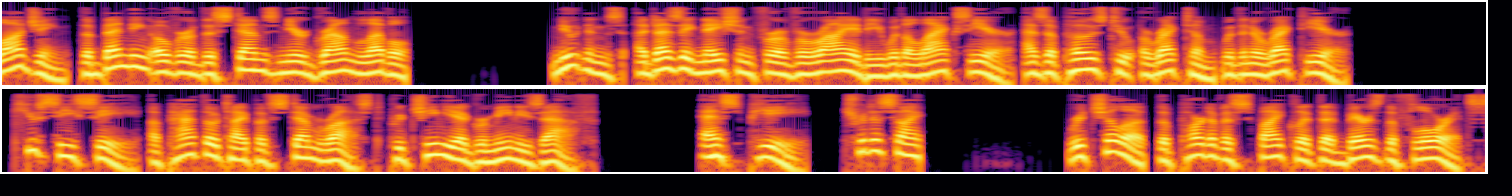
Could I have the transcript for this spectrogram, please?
Lodging, the bending over of the stems near ground level. Nutans, a designation for a variety with a lax ear, as opposed to erectum with an erect ear. QCC, a pathotype of stem rust Puccinia graminis f. sp. Tritici Rachilla, the part of a spikelet that bears the florets,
